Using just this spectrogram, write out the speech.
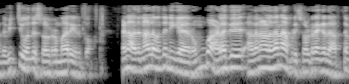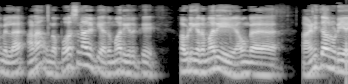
அந்த விச்சு வந்து சொல்ற மாதிரி இருக்கும். ஏன்னா அதனால வந்து நீங்க ரொம்ப அழகு அதனால தான் நான் அப்படி சொல்றேங்கிறது அர்த்தம் இல்லை. ஆனா உங்க பர்சனாலிட்டி அது மாதிரி இருக்கு அப்படிங்கிற மாதிரி அவங்க அனிதாவுடைய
